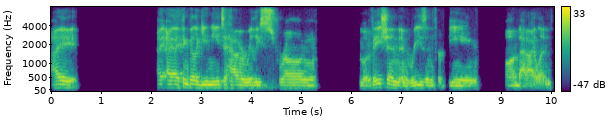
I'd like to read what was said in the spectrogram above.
I I, I, think that like you need to have a really strong motivation and reason for being on that island.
